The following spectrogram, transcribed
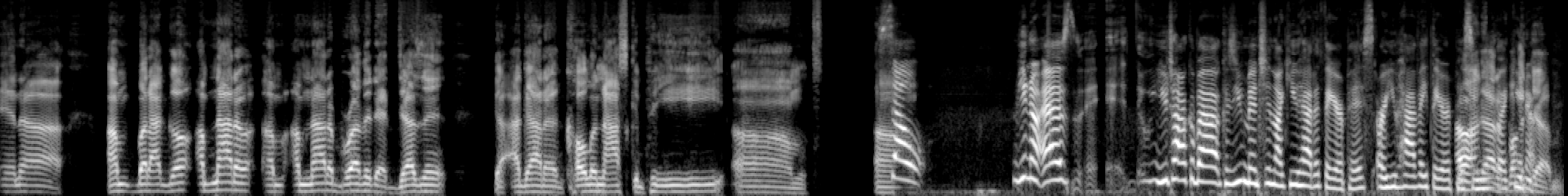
And uh I'm but I go I'm not a I'm I'm not a brother that doesn't I got a colonoscopy. Um, um so you know, as you talk about, because you mentioned like you had a therapist or you have a therapist. Oh, I got like, a bunch you know, of them.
